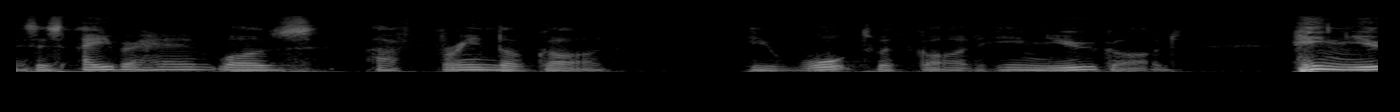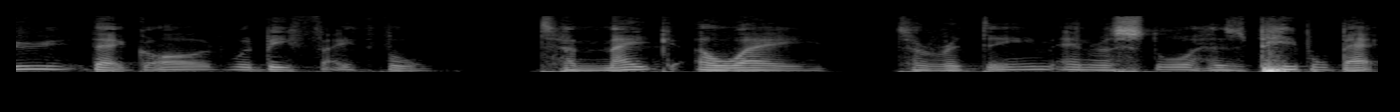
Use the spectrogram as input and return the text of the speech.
It says Abraham was a friend of God. He walked with God. He knew God. He knew that God would be faithful to make a way to redeem and restore his people back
